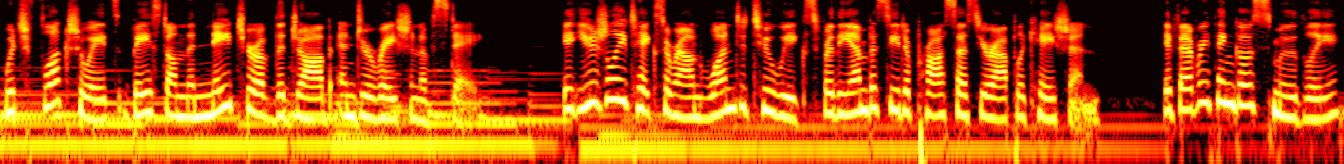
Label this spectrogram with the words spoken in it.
which fluctuates based on the nature of the job and duration of stay. It usually takes around one to two weeks for the embassy to process your application. If everything goes smoothly,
